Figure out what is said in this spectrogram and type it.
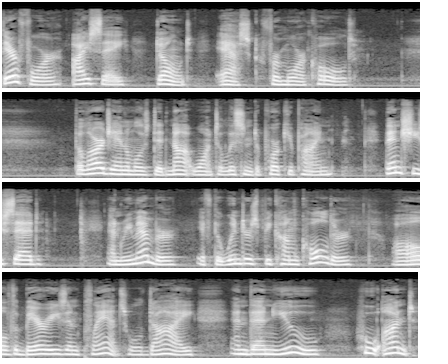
Therefore, I say, don't ask for more cold. The large animals did not want to listen to Porcupine. Then she said, And remember, if the winters become colder, all the berries and plants will die, and then you, who hunt,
